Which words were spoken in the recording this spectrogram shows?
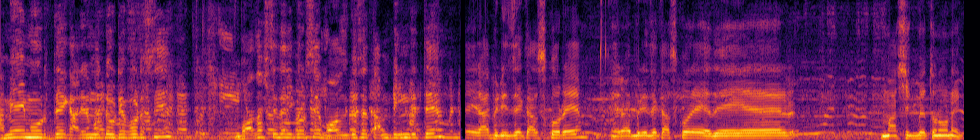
আমি এই মুহূর্তে গাড়ির মধ্যে উঠে পড়ছি। বস আসতে দেরি করছে, বস গেছে তাম্পিং দিতে। এরা ব্রিজে কাজ করে, এরা ব্রিজে কাজ করে, এদের মাসিক বেতন অনেক।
